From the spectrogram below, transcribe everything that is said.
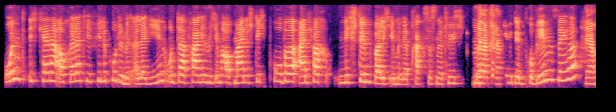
Und ich kenne auch relativ viele Pudel mit Allergien. Und da frage ich mich immer, ob meine Stichprobe einfach nicht stimmt, weil ich eben in der Praxis natürlich ja, mit den Problemen sehe. Ja.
